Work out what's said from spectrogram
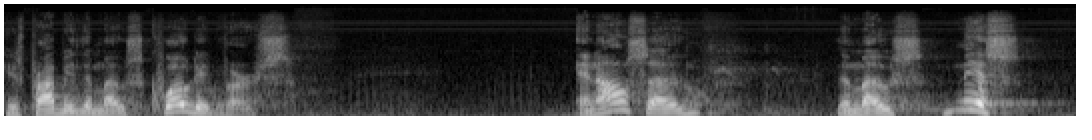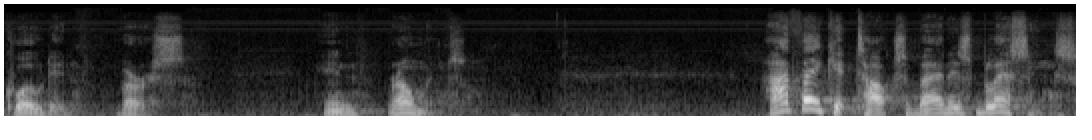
is probably the most quoted verse and also the most misquoted verse in Romans. I think it talks about his blessings.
